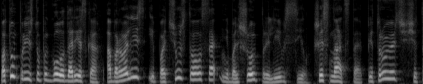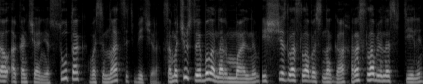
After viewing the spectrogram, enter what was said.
Потом приступы голода резко оборвались, и почувствовался небольшой прилив сил. 16. Петрович считал окончание суток 18 вечера. Самочувствие было нормальным, исчезла слабость в ногах, расслабленность в теле.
